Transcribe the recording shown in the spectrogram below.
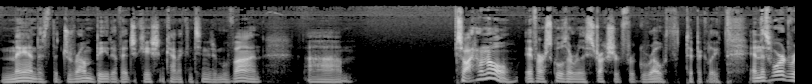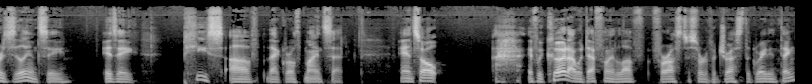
man, does the drumbeat of education kind of continue to move on? Um, so I don't know if our schools are really structured for growth typically. And this word resiliency is a piece of that growth mindset. And so if we could, I would definitely love for us to sort of address the grading thing.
